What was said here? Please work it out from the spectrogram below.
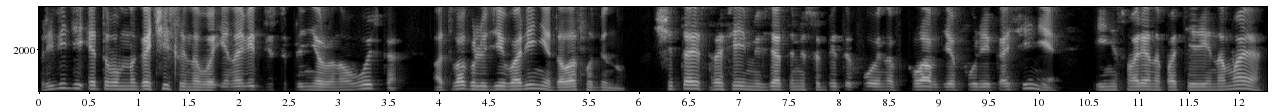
При виде этого многочисленного и на вид дисциплинированного войска отвага людей Варения дала слабину. Считаясь трофеями, взятыми с убитых воинов Клавдия, Фурии и Кассиния, и несмотря на потери Иномая,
